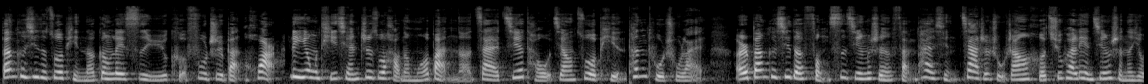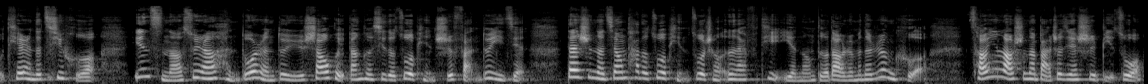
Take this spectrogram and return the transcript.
班克西的作品呢，更类似于可复制版画，利用提前制作好的模板呢，在街头将作品喷涂出来。而班克西的讽刺精神、反叛性、价值主张和区块链精神呢，有天然的契合。因此呢，虽然很多人对于烧毁班克西的作品持反对意见，但是呢，将他的作品做成 NFT 也能得到人们的认可。曹寅老师呢，把这件事比作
